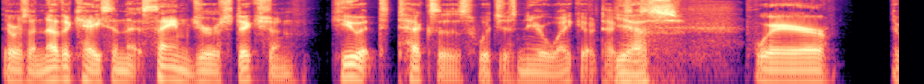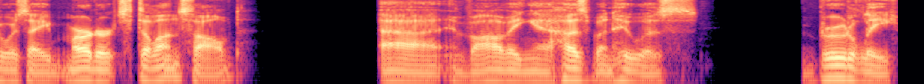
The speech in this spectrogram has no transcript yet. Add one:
There was another case in that same jurisdiction, Hewitt, Texas, which is near Waco, Texas, yes. where there was a murder still unsolved uh, involving a husband who was brutally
